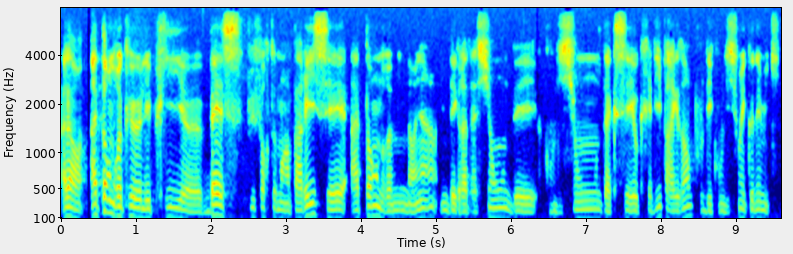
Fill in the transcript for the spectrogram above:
Alors, attendre que les prix euh, baissent plus fortement à Paris, c'est attendre, mine de rien, une dégradation des conditions d'accès au crédit, par exemple, ou des conditions économiques.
